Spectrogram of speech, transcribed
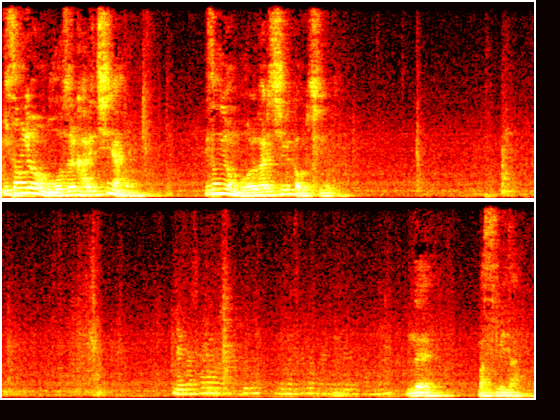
이 성경은 무엇을 가르치냐? 이 성경은 뭘 가르칩니까, 우리 친구들? 내가 살아가고 내가 살아가는 걸 네, 맞습니다.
